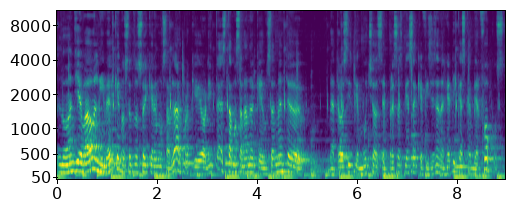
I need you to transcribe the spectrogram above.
lo han llevado al nivel que nosotros hoy queremos hablar, porque ahorita estamos hablando de que usualmente, me atrevo a decir que muchas empresas piensan que eficiencia energética es cambiar focos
